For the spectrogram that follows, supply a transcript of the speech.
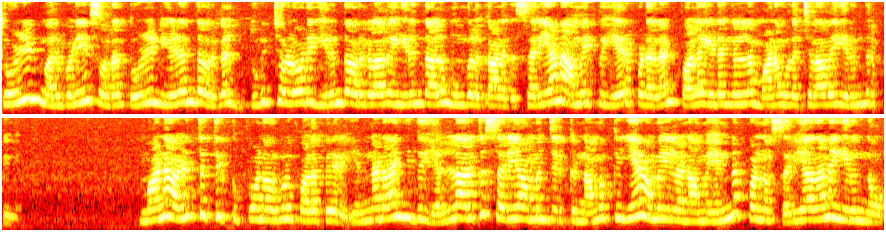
தொழில் மறுபடியும் சொல்கிறேன் தொழில் இழந்தவர்கள் துணிச்சலோடு இருந்தவர்களாக இருந்தாலும் உங்களுக்கானது சரியான அமைப்பு ஏற்படலைன்னு பல இடங்களில் மன உளைச்சலாகவே இருந்திருப்பீங்க. மன அழுத்தத்திற்கு போனவர்களும் பல பேர். என்னடா இது? எல்லாருக்கும் சரியாக அமைஞ்சிருக்கு. நமக்கு ஏன் அமையல? நாம் என்ன பண்ணோம்? சரியாக தானே இருந்தோம்.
